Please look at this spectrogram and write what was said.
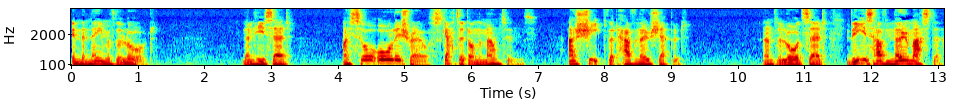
in the name of the Lord? Then he said, I saw all Israel scattered on the mountains, as sheep that have no shepherd. And the Lord said, These have no master,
